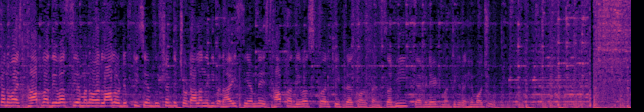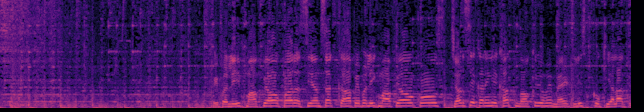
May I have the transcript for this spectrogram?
पनवा स्थापना दिवस सीएम मनोहर लाल और डिप्टी सीएम दुष्यंत चौटाला ने दी बधाई। सीएम ने स्थापना दिवस पर की प्रेस कॉन्फ्रेंस। सभी कैबिनेट मंत्री रहे मौजूद। पेपर लीक माफियाओं पर सीएम सख्त कहा, पेपर लीक माफियाओं को जड़ से करेंगे खत्म नौकरियों में मेरिट लिस्ट को किया लागू।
